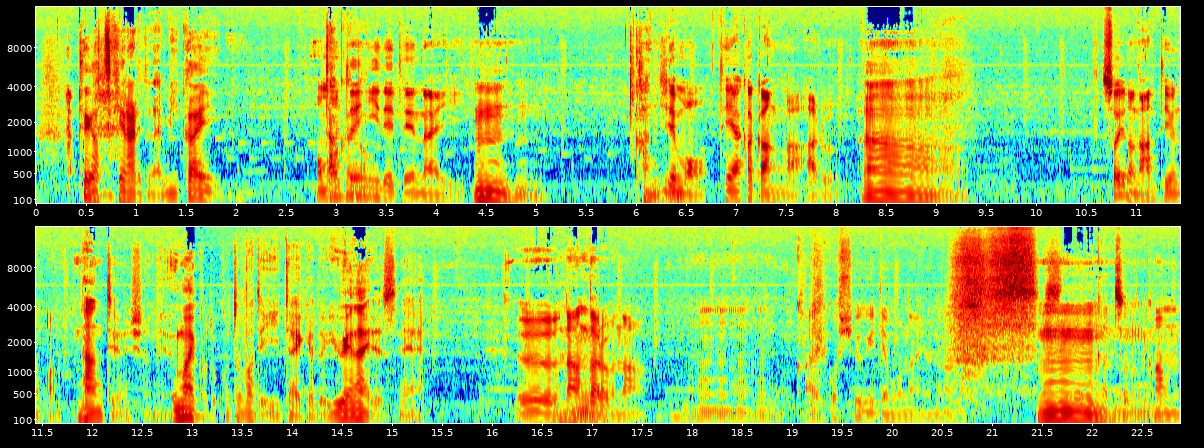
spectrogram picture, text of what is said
手がつけられてない。未開表に出てないうんうん。感じ。でも手垢感がある。うんそういうのなんていうのかな？んて言うんでしょうね。うまいこと言葉で言いたいけど言えないですね。なうーなんだろうな。うーん解雇主義でもないよな。うん。生活感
